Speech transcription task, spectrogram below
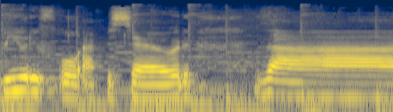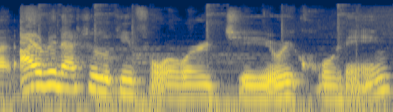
beautiful episode that I've been actually looking forward to recording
